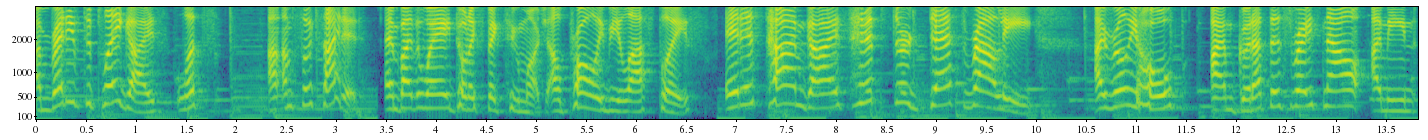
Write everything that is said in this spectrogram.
I'm ready to play, guys. Let's... I I'm so excited. And by the way, don't expect too much. I'll probably be last place. It is time, guys. Hipster Death Rally. I really hope I'm good at this race now. I mean,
